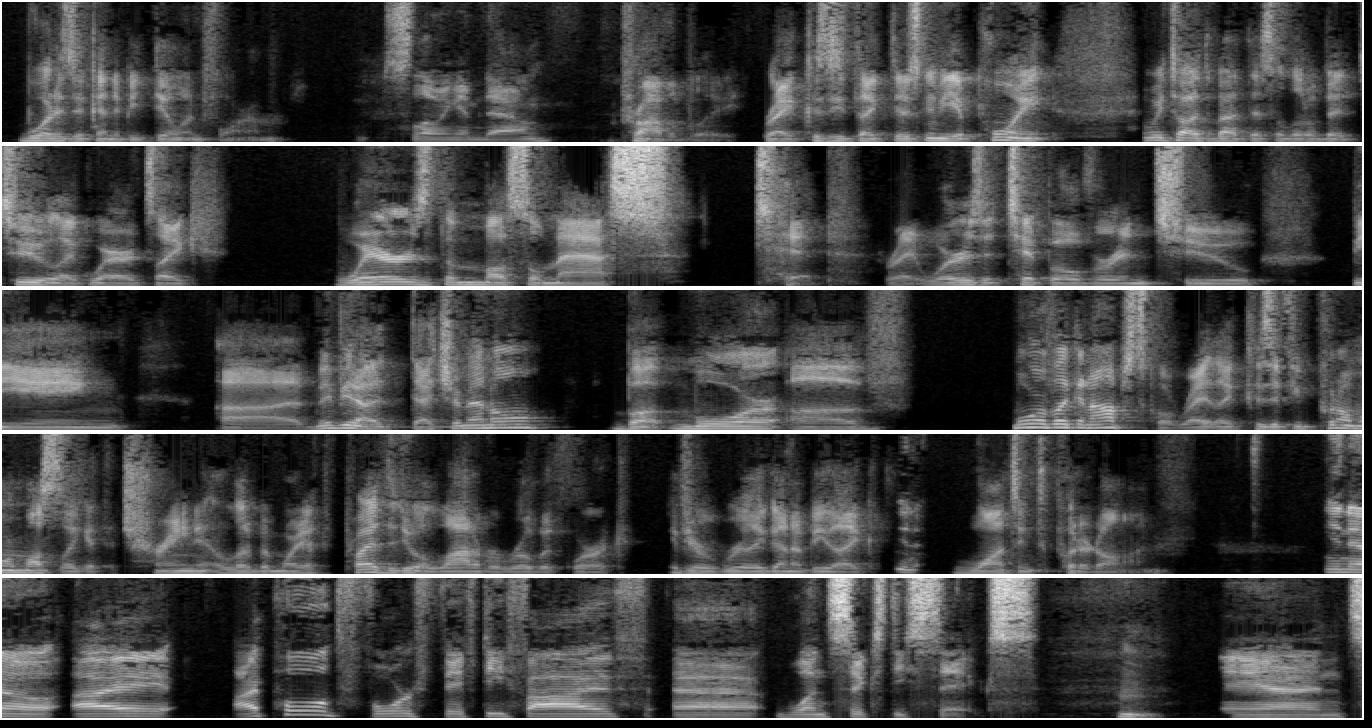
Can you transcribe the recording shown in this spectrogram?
what is it going to be doing for him? Slowing him down. Probably, right? Because he's like, there's going to be a point, and we talked about this a little bit too, like where it's like, where's the muscle mass tip, right? Where does it tip over into being uh, maybe not detrimental, but more of more of like an obstacle, right? Like, because if you put on more muscle, like you have to train it a little bit more. You have to probably have to do a lot of aerobic work if you're really going to be like you know, wanting to put it on. You know, I I pulled 455 at 166. Hmm. And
